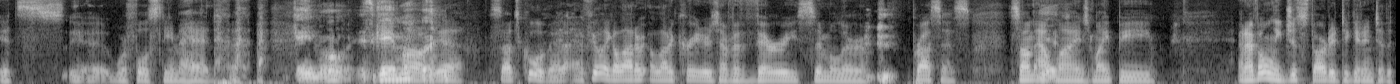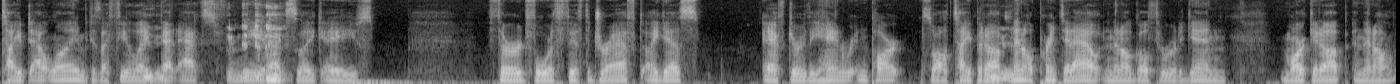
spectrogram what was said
it's uh, we're full steam ahead. Game on. It's game, game on. on. yeah. So that's cool man. I feel like a lot of a lot of creators have a very similar process. Some yeah. outlines might be and I've only just started to get into the typed outline because I feel like mm-hmm. that acts for me. It acts like a third, fourth, fifth draft, I guess, after the handwritten part. So I'll type it up, mm-hmm. and then I'll print it out, and then I'll go through it again, mark it up, and then I'll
